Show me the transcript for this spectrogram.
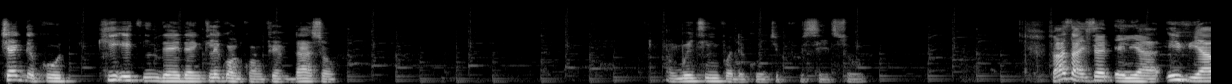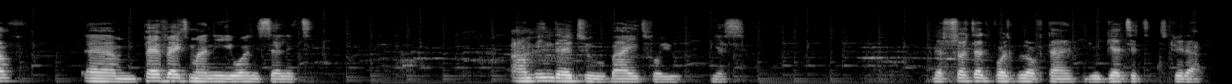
Check the code. Key it in there. Then click on confirm. That's all. I'm waiting for the code to proceed so. So as i said earlier if you have um perfect money you want to sell it i'm in there to buy it for you. Yes. The shortest possible of time you get it straight up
